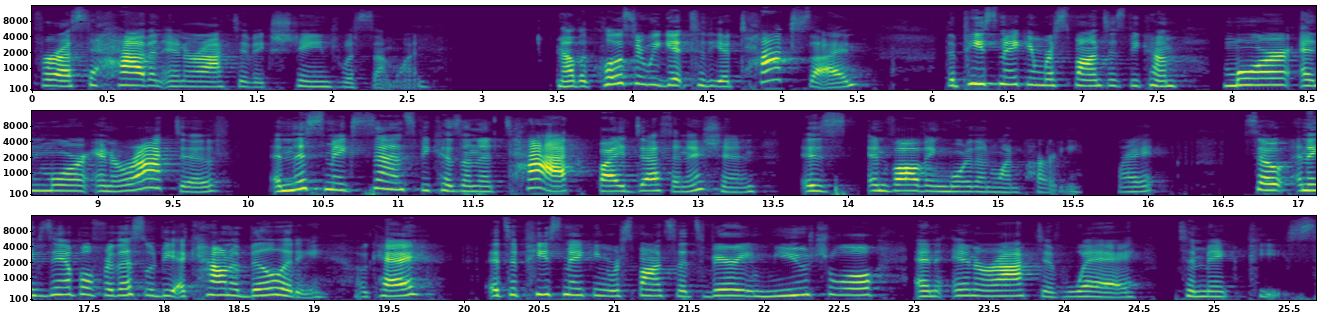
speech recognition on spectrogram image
for us to have an interactive exchange with someone. Now, the closer we get to the attack side, the peacemaking responses become more and more interactive. And this makes sense because an attack, by definition, is involving more than one party, right? So, an example for this would be accountability, okay? It's a peacemaking response that's very mutual and interactive way to make peace.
